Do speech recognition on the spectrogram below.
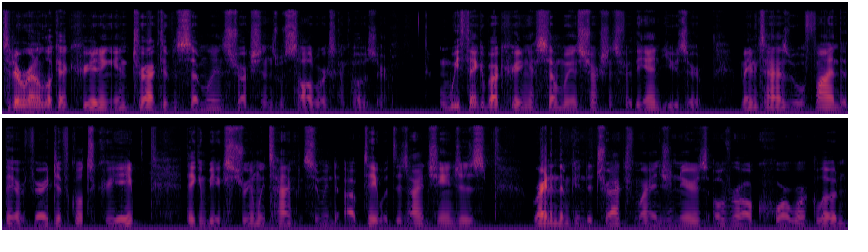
Today we're going to look at creating interactive assembly instructions with SOLIDWORKS Composer. When we think about creating assembly instructions for the end user, many times we will find that they are very difficult to create, they can be extremely time consuming to update with design changes, writing them can detract from our engineers' overall core workload,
